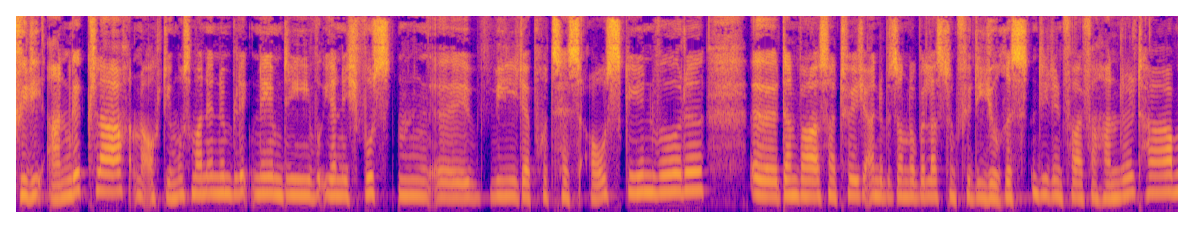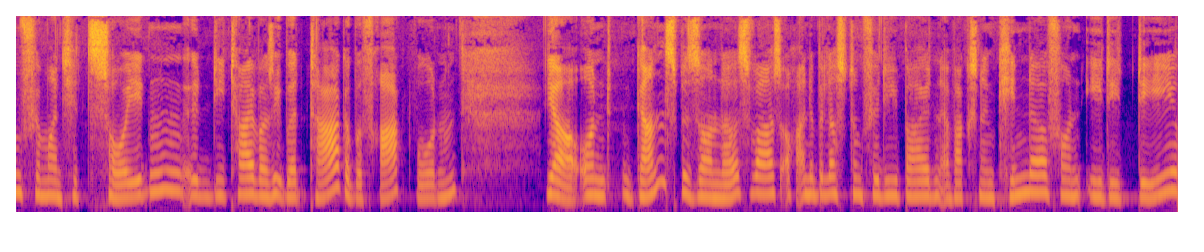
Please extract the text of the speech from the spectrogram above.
Für die Angeklagten, auch die muss man in den Blick nehmen, die ja nicht wussten, äh, wie der Prozess ausgehen würde. Äh, dann war es natürlich eine besondere Belastung für die Juristen, die den Fall verhandelt haben, für manche Zeugen, äh, die teilweise über Tage befragt wurden. Ja, und ganz besonders war es auch eine Belastung für die beiden erwachsenen Kinder von EDD.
